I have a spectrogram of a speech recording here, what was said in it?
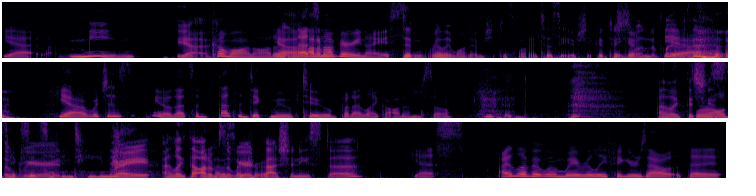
yeah mean. Yeah. Come on, Autumn. Yeah, That's Autumn not very nice. didn't really want him. She just wanted to see if she could She take just him. wanted to play with Yeah. him. Yeah, which is you know that's a that's a dick move too. But I like Autumn, so I like that we're she's all the dicks weird. at seventeen. right. I like that Autumn's That the is so weird true. fashionista. Yes. I love it when Waverly figures out that,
